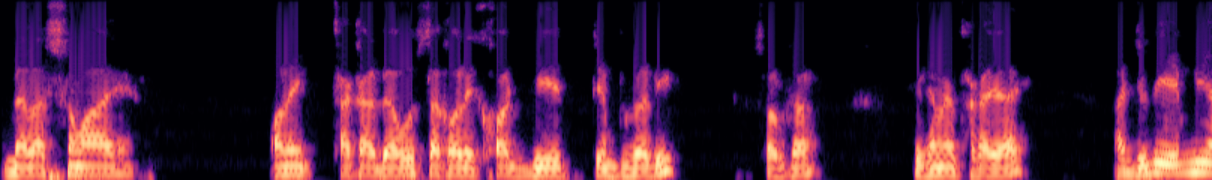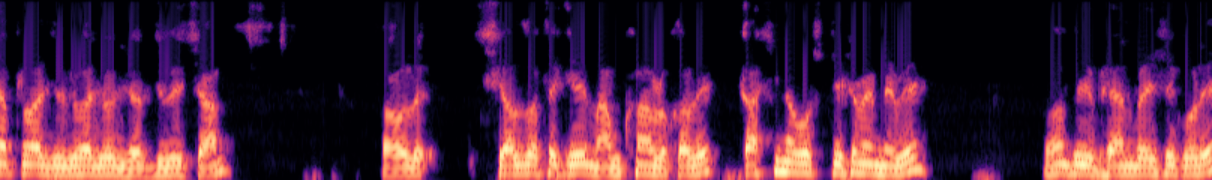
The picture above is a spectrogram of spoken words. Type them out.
মেলার সময় অনেক থাকার ব্যবস্থা করে খড় দিয়ে টেম্পোরারি সরকার সেখানে থাকা যায়। আর যদি এমনি আপনারা যোগাযোগ যেতে চান, তাহলে শিয়ালদা থেকে নামখানা লোকালে কাশীনগর স্টেশনে নেবে। ওখান থেকে ভ্যান এসে করে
